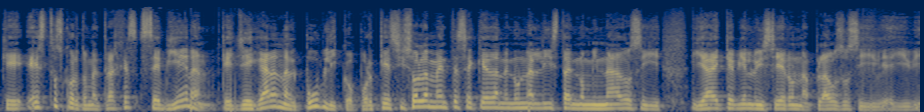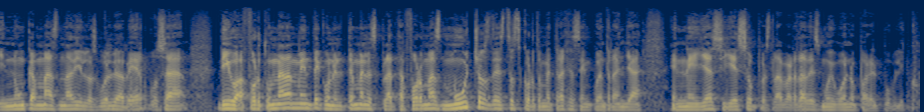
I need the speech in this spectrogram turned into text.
que estos cortometrajes se vieran, que llegaran al público, porque si solamente se quedan en una lista de nominados y, y ay, qué bien lo hicieron, aplausos y, nunca más nadie los vuelve a ver. O sea, digo, afortunadamente con el tema de las plataformas, muchos de estos cortometrajes se encuentran ya en ellas y eso pues la verdad es muy bueno para el público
